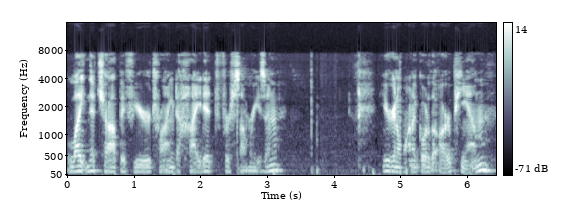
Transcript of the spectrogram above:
lighten the chop if you're trying to hide it for some reason. You're going to want to go to the RPM,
